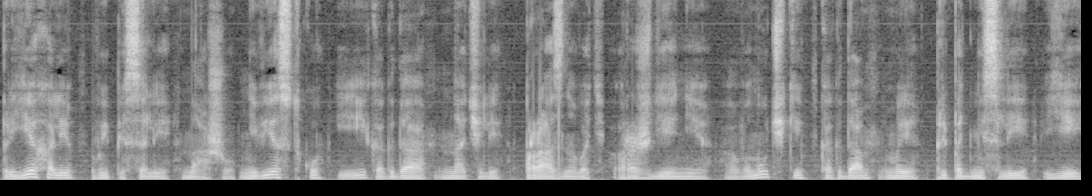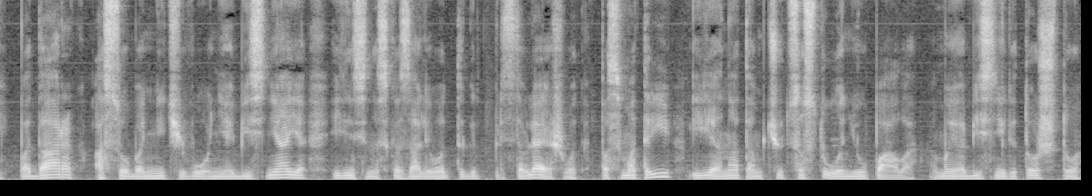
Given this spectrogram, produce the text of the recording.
приехали, выписали нашу невестку и когда начали праздновать рождение внучки, когда мы преподнесли ей подарок, особо ничего не объясняя. Единственное сказали, вот ты говорит, представляешь, вот посмотри, и она там чуть со стула не упала. Мы объяснили то, что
